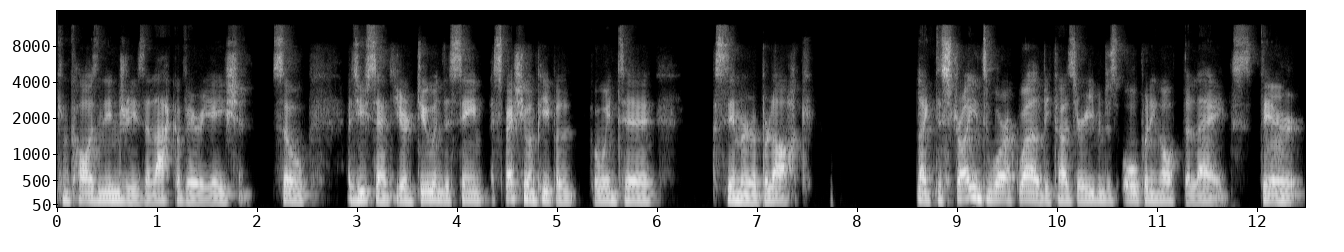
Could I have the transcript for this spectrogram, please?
can cause an injury is a lack of variation. So, as you said, you're doing the same, especially when people go into a similar block. Like the strides work well because they're even just opening up the legs, they're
